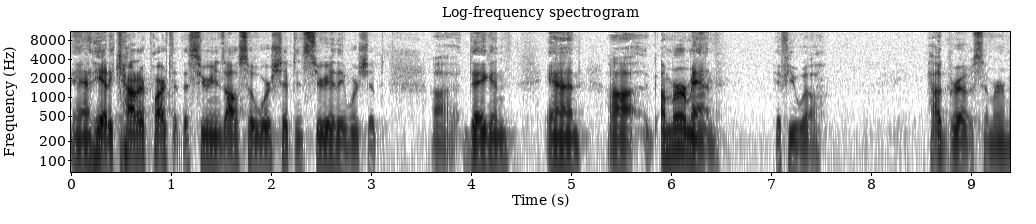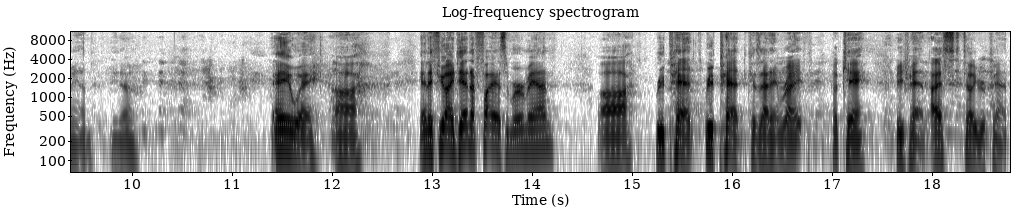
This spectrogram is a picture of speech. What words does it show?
And he had a counterpart that the Syrians also worshipped. In Syria, they worshipped uh, Dagon and uh, a merman, if you will. How gross, a merman, you know? anyway, uh, and if you identify as a merman, uh, repent, repent, because that ain't right, okay? Repent. I tell you, repent.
